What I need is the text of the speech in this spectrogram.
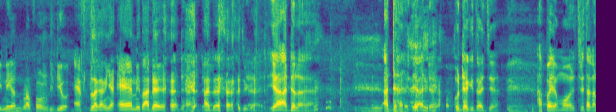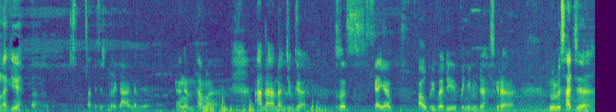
ini kan platform video F belakangnya N itu ada ya. Ada, ada. juga. ya ada lah ada ya ada udah gitu aja apa ya mau ceritakan lagi ya Tapi sih sebenarnya kangen ya. Kangen sama anak-anak juga. Terus kayaknya Pak U pribadi pengen udah segera lulus saja.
